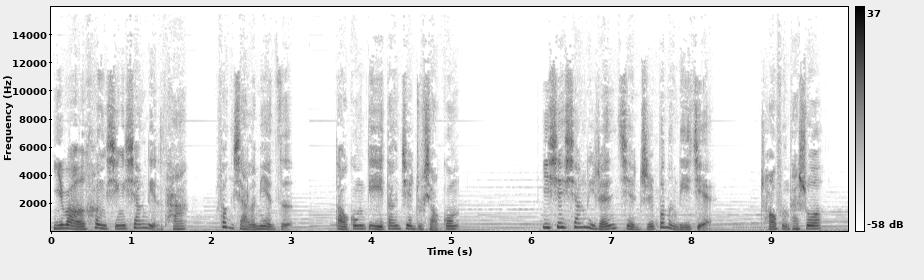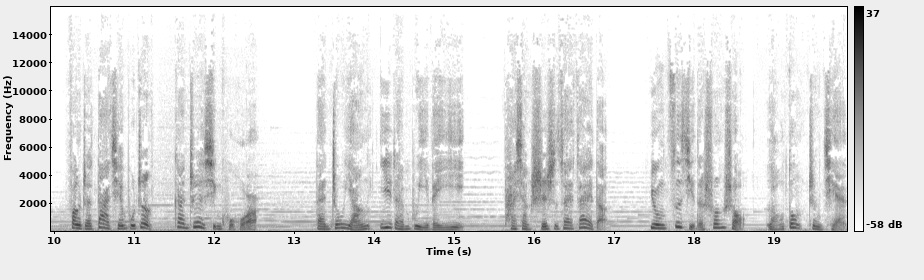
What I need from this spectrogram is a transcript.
以往横行乡里的他，放下了面子，到工地当建筑小工。一些乡里人简直不能理解，嘲讽他说：“放着大钱不挣，干这辛苦活。”但周扬依然不以为意，他想实实在在的用自己的双手劳动挣钱。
